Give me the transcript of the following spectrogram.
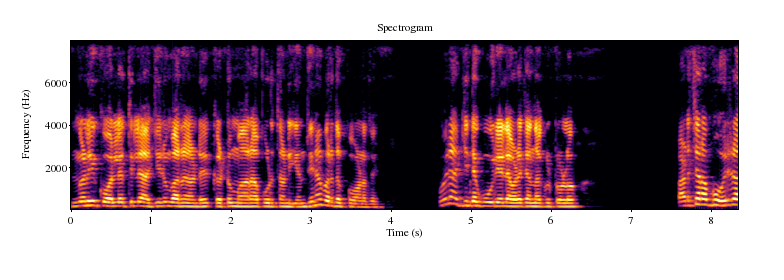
നിങ്ങൾ ഈ കൊല്ലത്തിൽ അജിനും പറഞ്ഞാണ്ട് കെട്ടും മാറാപ്പ് കൊടുത്താണ്ട് എന്തിനാ വെറുതെ പോണത്? ഒരു അജിന്റെ കൂലിയല്ലേ അവിടെ ചെന്നാൽ കിട്ടുള്ളൂ. പഠിച്ചറപ്പോ റബ്ബ് ഒരു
